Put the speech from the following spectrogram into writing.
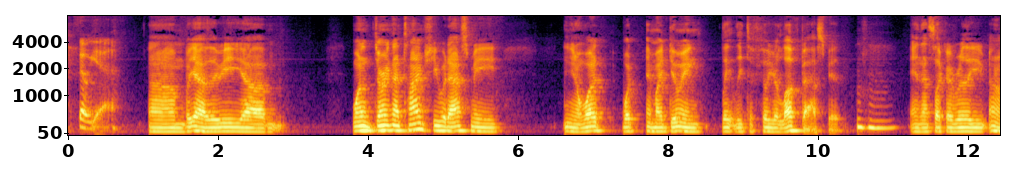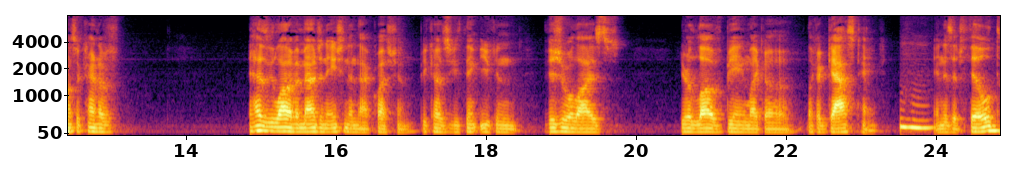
so yeah Um, but yeah, we um, one during that time she would ask me, you know, what what am I doing lately to fill your love basket? mm-hmm. And that's like a really I don't know, it's a kind of it has a lot of imagination in that question because you think you can visualize your love being like a like a gas tank. Mm-hmm. And is it filled?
